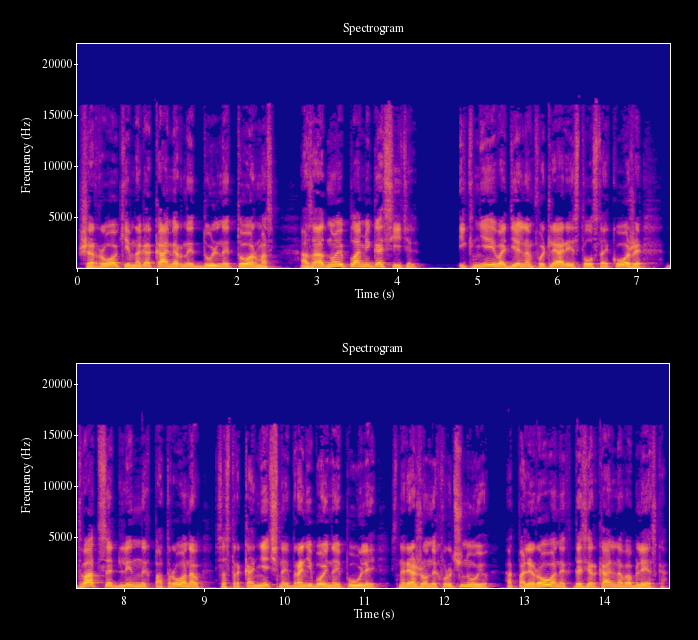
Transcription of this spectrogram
широкий многокамерный дульный тормоз, а заодно и пламегаситель. и к ней в отдельном футляре из толстой кожи 20 длинных патронов со строконечной бронебойной пулей, снаряженных вручную, отполированных до зеркального блеска.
